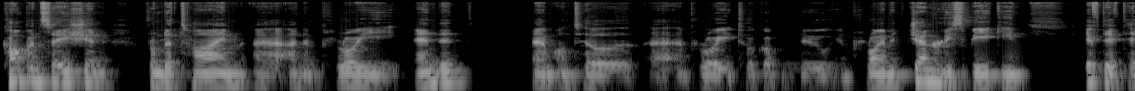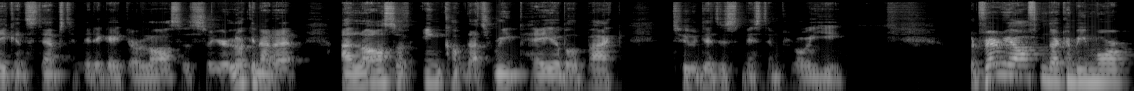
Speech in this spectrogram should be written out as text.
compensation from the time uh, an employee ended um, until uh, employee took up new employment. Generally speaking, if they've taken steps to mitigate their losses, so you're looking at a, a loss of income that's repayable back to the dismissed employee. But very often there can be more,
